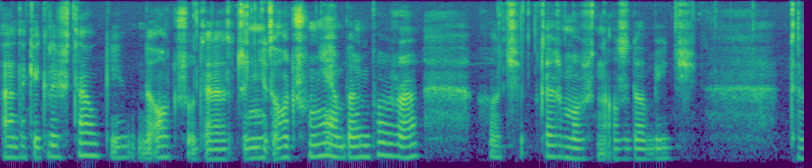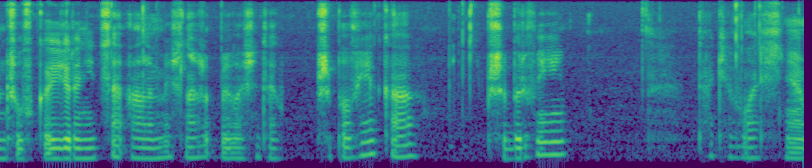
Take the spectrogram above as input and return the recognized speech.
Ale takie kryształki do oczu teraz, czy nie do oczu, nie, broń Boże, choć też można ozdobić tęczówkę i źrenicę, ale myślę, żeby właśnie tak przy powiekach, przy brwi, takie właśnie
